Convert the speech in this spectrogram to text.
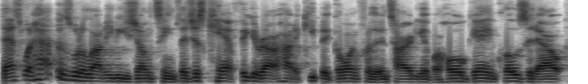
that's what happens with a lot of these young teams. They just can't figure out how to keep it going for the entirety of a whole game, close it out,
